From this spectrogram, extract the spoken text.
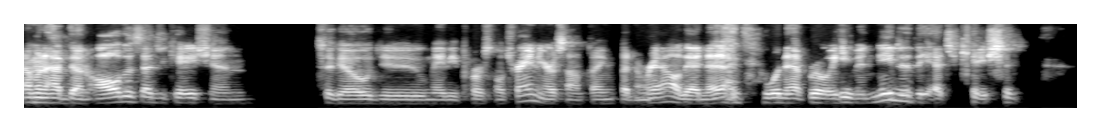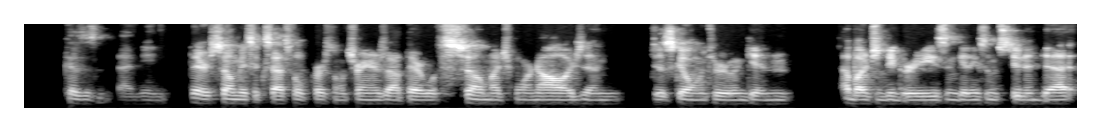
I'm going to have done all this education to go do maybe personal training or something. But in reality, I wouldn't have really even needed the education because I mean, there's so many successful personal trainers out there with so much more knowledge than just going through and getting a bunch of degrees and getting some student debt.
